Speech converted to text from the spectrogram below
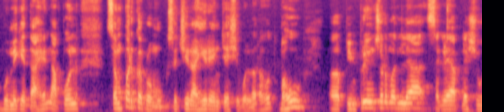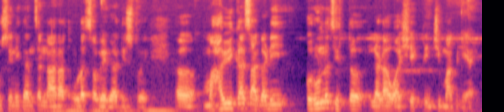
भूमिकेत आहे. आणि आपण संपर्क प्रमुख सचिन अहिर यांच्याशी बोलणार आहोत. भाऊ पिंपरी चिंचवडमधल्या सगळ्या आपल्या शिवसैनिकांचा नारा थोडासा वेगळा दिसतोय. महाविकास आघाडी करूनच इथं लढावं अशी एक त्यांची मागणी आहे.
